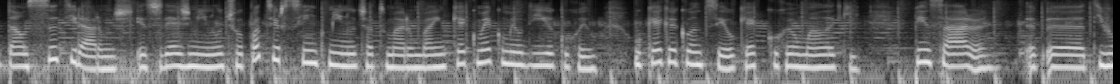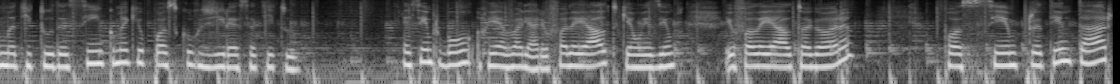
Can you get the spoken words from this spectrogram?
Então, se tirarmos esses 10 minutos, ou pode ser 5 minutos a tomar um banho, que é, como é que o meu dia correu? O que é que aconteceu? O que é que correu mal aqui? Pensar, uh, tive uma atitude assim, como é que eu posso corrigir essa atitude? É sempre bom reavaliar. Eu falei alto, que é um exemplo, eu falei alto agora, posso sempre tentar.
